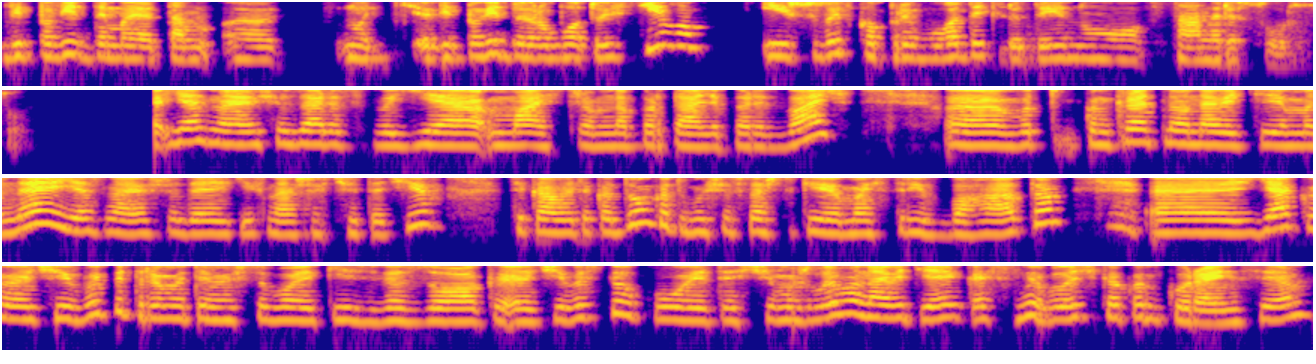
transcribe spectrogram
відповідними там е, ну, відповідною роботою з тілом і швидко приводить людину в стан ресурсу. Я знаю, що зараз ви є майстром на порталі Передбач. Е, от конкретно навіть і мене, я знаю, що деяких наших читачів цікавить така думка, тому що все ж таки майстрів багато. Е, як е, чи ви підтримуєте між собою якийсь зв'язок, е, чи ви спілкуєтесь, чи можливо навіть є якась невеличка конкуренція?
